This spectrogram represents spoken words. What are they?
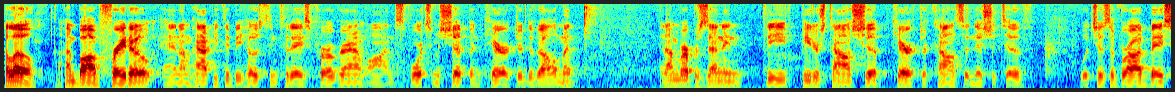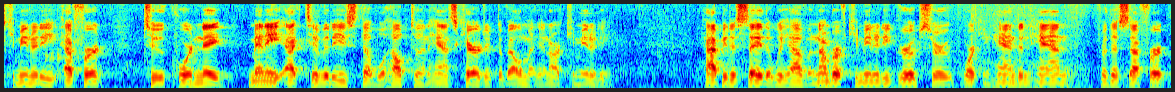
Hello, I'm Bob Fraedo, and I'm happy to be hosting today's program on sportsmanship and character development. And I'm representing the Peters Township Character Counts Initiative, which is a broad-based community effort to coordinate many activities that will help to enhance character development in our community. Happy to say that we have a number of community groups who are working hand in hand for this effort,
